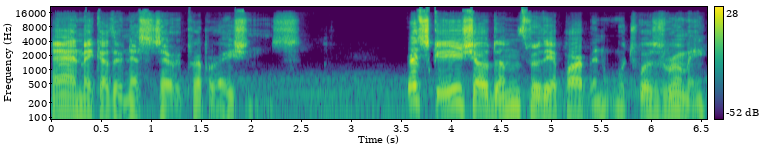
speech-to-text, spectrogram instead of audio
and make other necessary preparations. Ritsky showed them through the apartment, which was roomy,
